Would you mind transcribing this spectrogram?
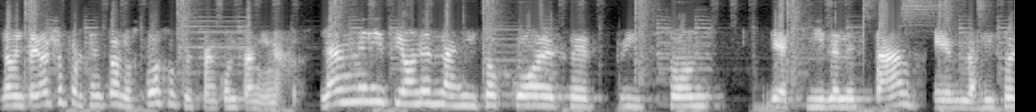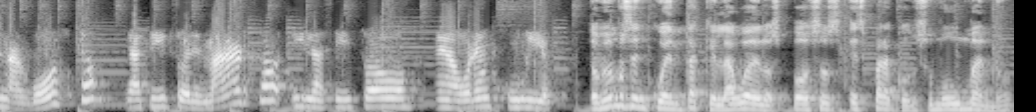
98% de los pozos están contaminados. Las mediciones las hizo Coefeprison de aquí del estado. Eh, las hizo en agosto, las hizo en marzo y las hizo ahora en julio. Tomemos en cuenta que el agua de los pozos es para consumo humano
